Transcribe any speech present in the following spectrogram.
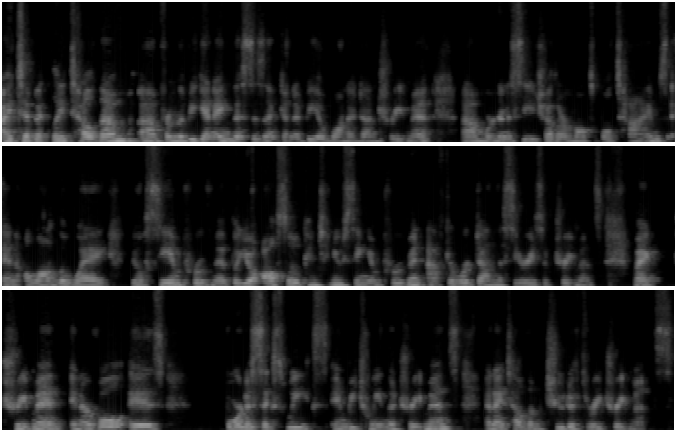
I typically tell them um, from the beginning this isn't going to be a one and done treatment. Um, we're going to see each other multiple times, and along the way, you'll see improvement, but you'll also continue seeing improvement after we're done the series of treatments. My treatment interval is four to six weeks in between the treatments, and I tell them two to three treatments.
